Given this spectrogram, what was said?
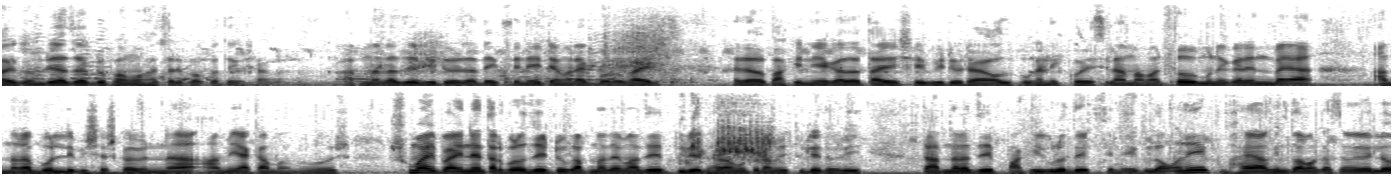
আলাইকুম, রিয়াজ আগ্রো ফার্ম পক্ষ থেকে স্বাগত। আপনারা যে ভিডিওটা দেখছেন, এইটা আমার এক বড় ভাইয়ের পাখি নিয়ে গেল, তাই সেই ভিডিওটা অল্পখানিক করেছিলাম। আমার তো মনে করেন ভাইয়া, আপনারা বললে বিশ্বাস করবেন না, আমি একা মানুষ, সময় পাই না তারপরে যেটুকু আপনাদের মাঝে তুলে ধরার মতন আমি তুলে ধরি। তা আপনারা যে পাখিগুলো দেখছেন, এগুলো অনেক ভাইয়া কিন্তু আমার কাছে এলো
